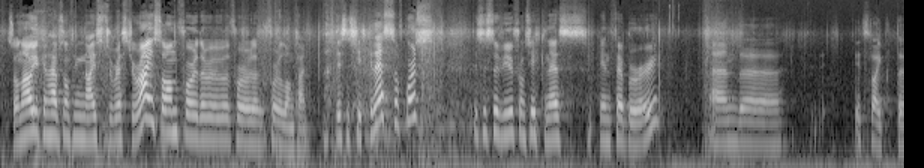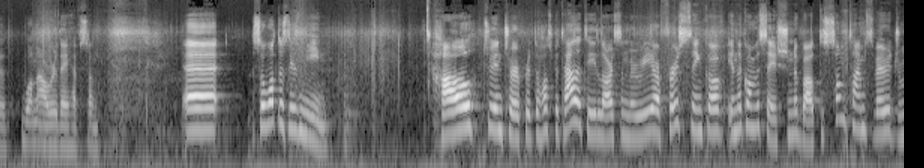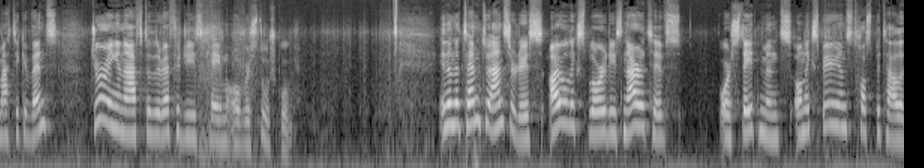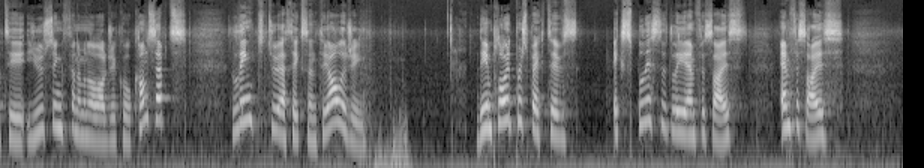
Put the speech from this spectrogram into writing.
So now you can have something nice to rest your eyes on for, the, for, for a long time. This is Kirkenes, of course. This is the view from Kirkenes in February. And uh, it's like the one hour they have sun. Uh, so what does this mean? How to interpret the hospitality Lars and Maria first think of in a conversation about the sometimes very dramatic events during and after the refugees came over Storskog. In an attempt to answer this, I will explore these narratives or statements on experienced hospitality using phenomenological concepts linked to ethics and theology. The employed perspectives explicitly emphasize, emphasize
